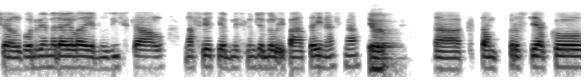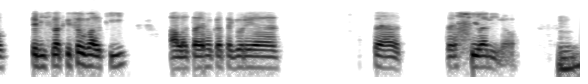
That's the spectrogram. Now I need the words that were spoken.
šel o dvě medaile, jednu získal, na světě myslím, že byl i pátý, ne snad. Jo. Tak tam prostě jako ty výsledky jsou velký, ale ta jeho kategorie, to je, to je šílený, no. Hmm.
